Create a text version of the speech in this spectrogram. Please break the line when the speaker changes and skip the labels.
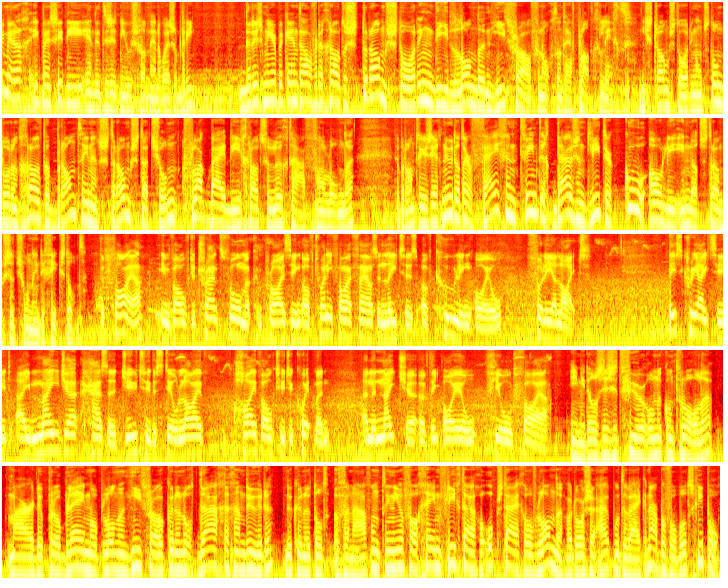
Goedemiddag, ik ben Sydney en dit is het nieuws van NOS op 3. Er is meer bekend over de grote stroomstoring die London Heathrow vanochtend heeft platgelegd. Die stroomstoring ontstond door een grote brand in een stroomstation vlakbij die grootste luchthaven van Londen. De brandweer zegt nu dat er 25.000 liter koelolie in dat stroomstation in de fik stond.
The fire involved a transformer comprising of 25,000 litres of cooling oil fully alight. This created a major hazard due to the still live high voltage equipment and the nature of the oil-fueled fire.
Inmiddels is het vuur onder controle, maar de problemen op London Heathrow kunnen nog dagen gaan duren. Er kunnen tot vanavond in ieder geval geen vliegtuigen opstijgen of landen, waardoor ze uit moeten wijken naar bijvoorbeeld Schiphol.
